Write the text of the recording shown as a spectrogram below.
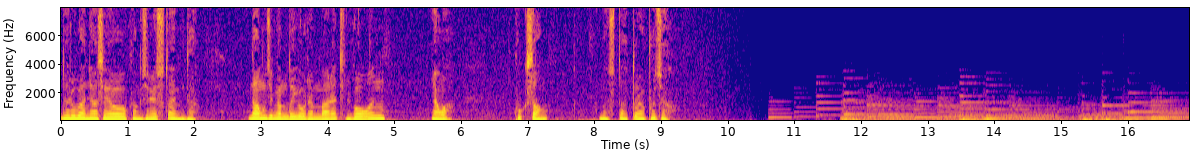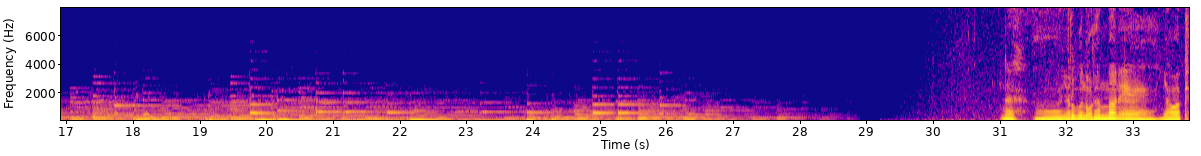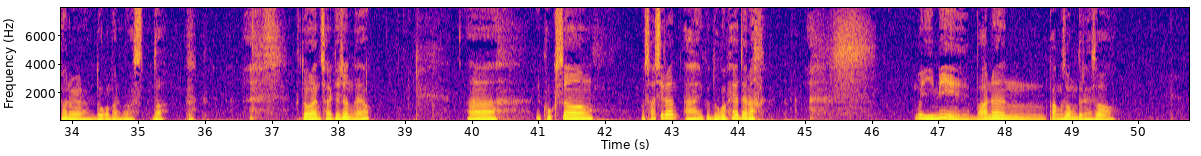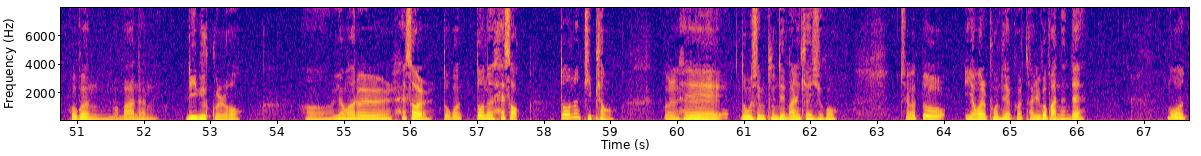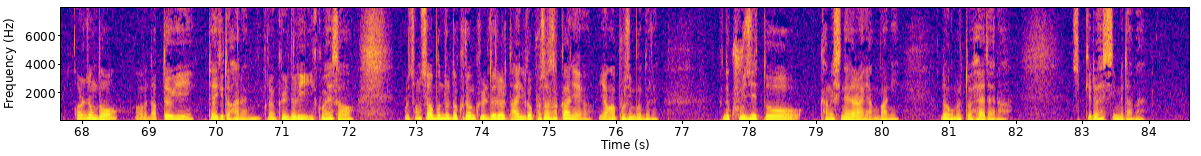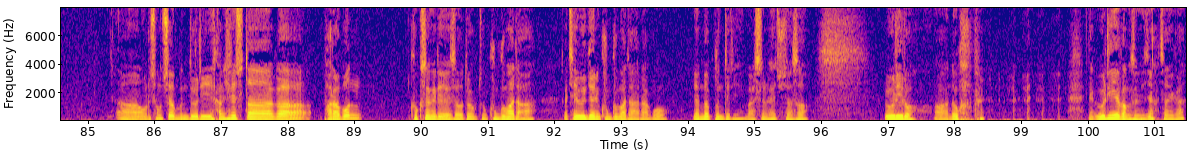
네, 여러분 안녕하세요. 강신의 수다입니다. 나홍진 감독이 오랜만에 들고 온 영화 곡성 한번 수다 떠나보죠. 같습니다. 그동안 잘 계셨나요? 아, 이 곡성, 뭐 사실은, 아, 이거 녹음해야 되나? 뭐 이미 많은 방송들에서 혹은 뭐 많은 리뷰글로 어, 영화를 해설 또, 또는 해석 또는 비평 해 놓으신 분들이 많이 계시고 제가 또 이 영화를 본 후에 그걸 다 읽어봤는데 뭐 어느 정도 어, 납득이 되기도 하는 그런 글들이 있고 해서 우리 청취자분들도 그런 글들을 다 읽어보셨을 거 아니에요. 이 영화 보신 분들은. 근데 굳이 또 강신의 나라 양반이 녹음을 또 해야 되나 싶기도 했습니다만 아, 우리 청취자분들이 강신의 수다가 바라본 곡성에 대해서도 좀 궁금하다. 그러니까 제 의견이 궁금하다라고 몇몇 분들이 말씀을 해주셔서 의리로 어, 녹음을 네, 의리의 방송이죠 저희가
